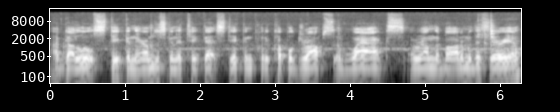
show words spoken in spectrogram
I've got a little stick in there. I'm just going to take that stick and put a couple drops of wax around the bottom of this area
